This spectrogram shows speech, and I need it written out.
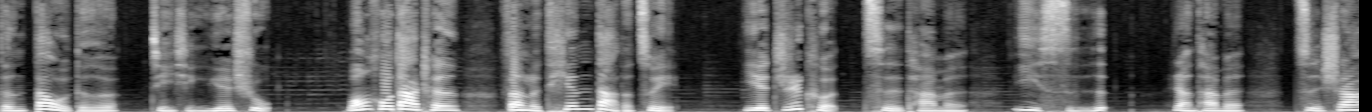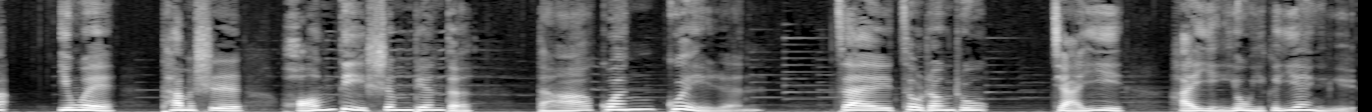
等道德进行约束。王侯大臣犯了天大的罪，也只可赐他们一死，让他们自杀，因为他们是皇帝身边的达官贵人。在奏章中。贾谊还引用一个谚语：“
